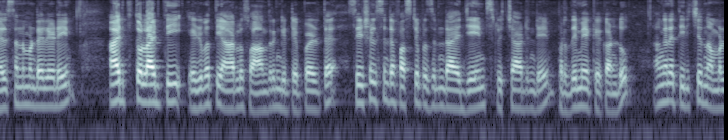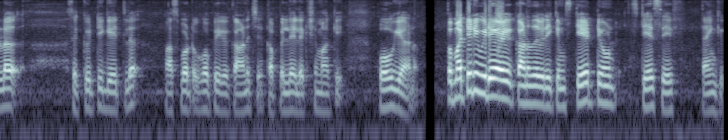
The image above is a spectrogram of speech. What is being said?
നെൽസൺ മണ്ടേലയുടെയും ആയിരത്തി തൊള്ളായിരത്തി എഴുപത്തി ആറിൽ സ്വാതന്ത്ര്യം കിട്ടിയപ്പോഴത്തെ സീഷൽസിന്റെ ഫസ്റ്റ് പ്രസിഡന്റായ ജെയിംസ് റിച്ചാർഡിന്റെയും പ്രതിമയൊക്കെ കണ്ടു. അങ്ങനെ തിരിച്ച് നമ്മൾ സെക്യൂരിറ്റി ഗേറ്റിൽ പാസ്പോർട്ട് കോപ്പിയൊക്കെ കാണിച്ച് കപ്പലിലെ ലക്ഷ്യമാക്കി പോവുകയാണ്. അപ്പോൾ മറ്റൊരു വീഡിയോ കാണുന്നവരേക്കും stay tuned stay safe thank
